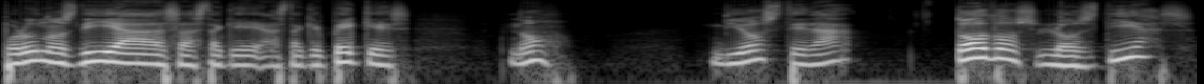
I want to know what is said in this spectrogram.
por unos días hasta que, hasta que peques. No. Dios te da todos los días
